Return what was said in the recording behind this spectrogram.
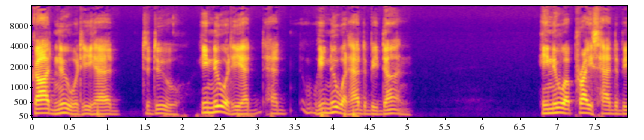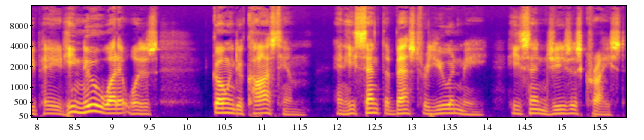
God knew what He had to do. He knew what he had had he knew what had to be done. He knew what price had to be paid. He knew what it was going to cost him, and he sent the best for you and me. He sent Jesus Christ,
